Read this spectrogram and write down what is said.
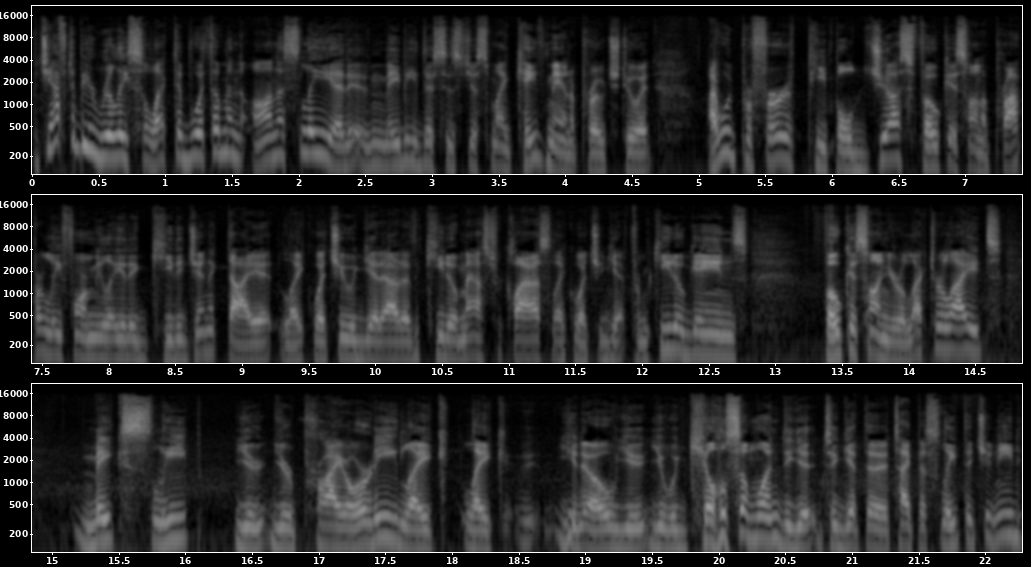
but you have to be really selective with them. And honestly, maybe this is just my caveman approach to it. I would prefer if people just focus on a properly formulated ketogenic diet, like what you would get out of the Keto Masterclass, like what you get from Ketogains. Focus on your electrolytes, make sleep your your priority like like you know you you would kill someone to get to get the type of sleep that you need.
